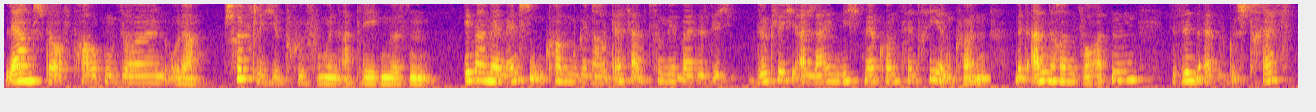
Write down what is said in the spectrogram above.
Lernstoff pauken sollen oder schriftliche Prüfungen ablegen müssen. Immer mehr Menschen kommen genau deshalb zu mir, weil sie sich wirklich allein nicht mehr konzentrieren können. Mit anderen Worten, sie sind also gestresst,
